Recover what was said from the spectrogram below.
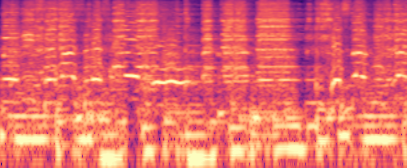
me dice más respeto. Están buscando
